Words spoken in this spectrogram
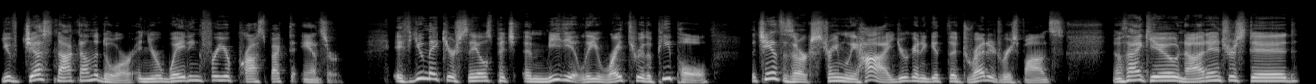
You've just knocked on the door and you're waiting for your prospect to answer. If you make your sales pitch immediately right through the peephole, the chances are extremely high you're going to get the dreaded response No, thank you, not interested.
